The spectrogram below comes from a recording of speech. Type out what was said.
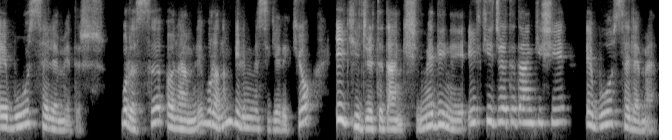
Ebu Seleme'dir. Burası önemli. Buranın bilinmesi gerekiyor. İlk hicret eden kişi Medine'ye ilk hicret eden kişi Ebu Seleme.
